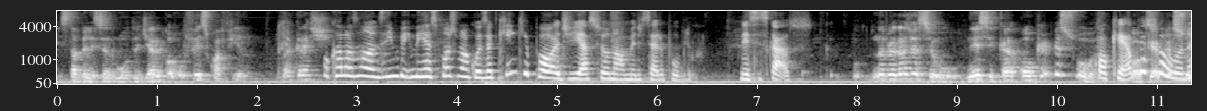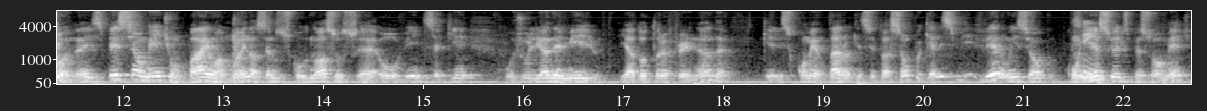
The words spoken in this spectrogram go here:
estabelecendo multa diária, como fez com a fila da creche. O Carlos me responde uma coisa: quem que pode acionar o Ministério Público nesses casos? Na verdade, assim, nesse caso, qualquer pessoa. Qualquer, qualquer pessoa, pessoa né? né? Especialmente um pai, uma mãe. Nós temos os nossos é, ouvintes aqui, o Juliano Emílio e a doutora Fernanda, que eles comentaram aqui a situação, porque eles viveram isso. Eu conheço Sim. eles pessoalmente.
